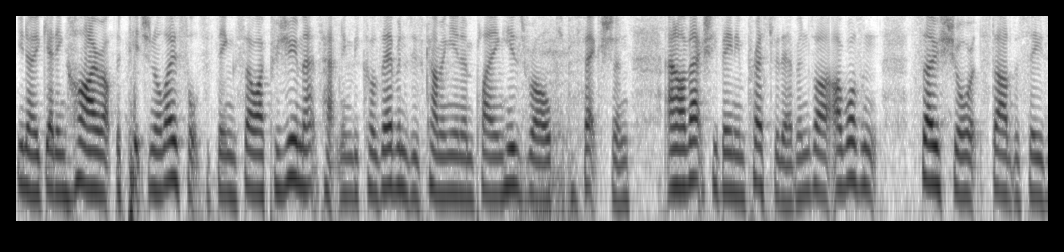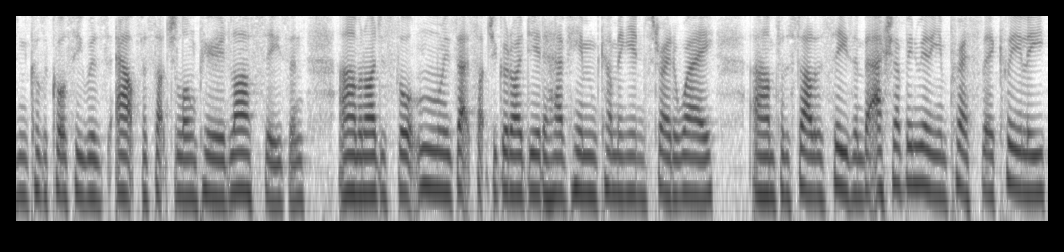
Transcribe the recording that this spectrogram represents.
you know getting higher up the pitch and all those sorts of things. So I presume that's happening because Evans is coming in and playing his role to perfection. And I've actually been impressed with Evans. I, I wasn't so sure at the start of the season because, of course, he was out for such a long period last season, um, and I just thought, mm, is that such a good idea to have him coming in straight away um, for the start of the season? But actually, I've been really impressed. They're clearly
